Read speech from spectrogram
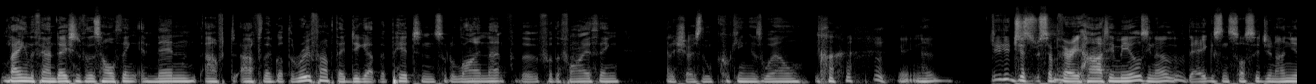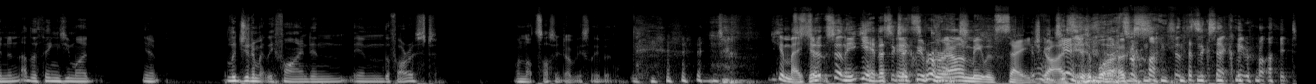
laying the foundations for this whole thing. And then after after they've got the roof up, they dig out the pit and sort of line that for the for the fire thing, and it shows them cooking as well. you know, ju- just some very hearty meals. You know, with eggs and sausage and onion and other things you might you know legitimately find in in the forest. Well, not sausage, obviously, but You can make it. certainly, yeah, that's exactly it's right. ground meat with sage, guys. Yeah, it works. That's, right. that's exactly right.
